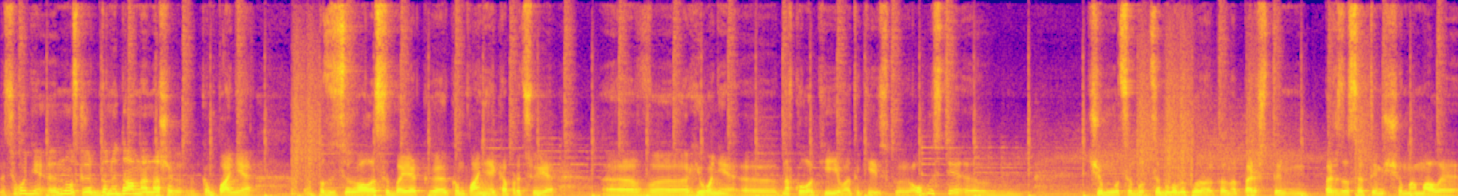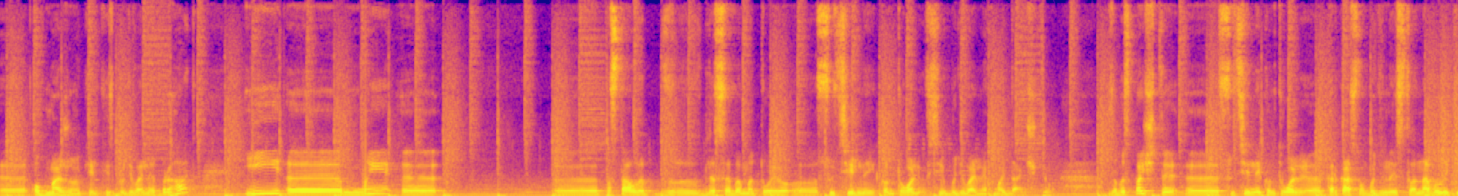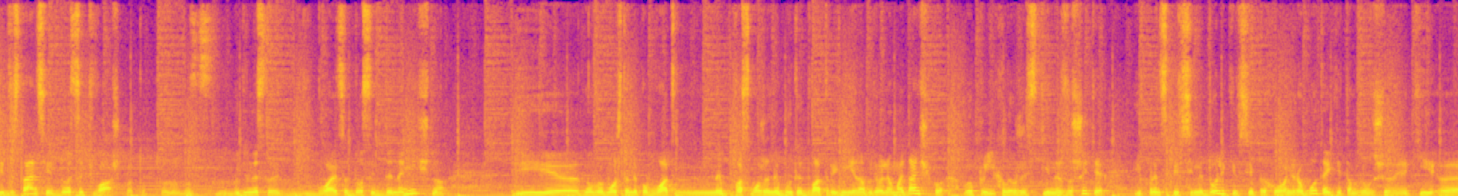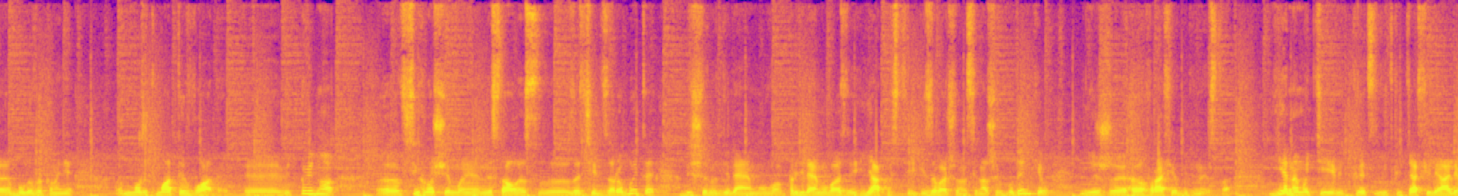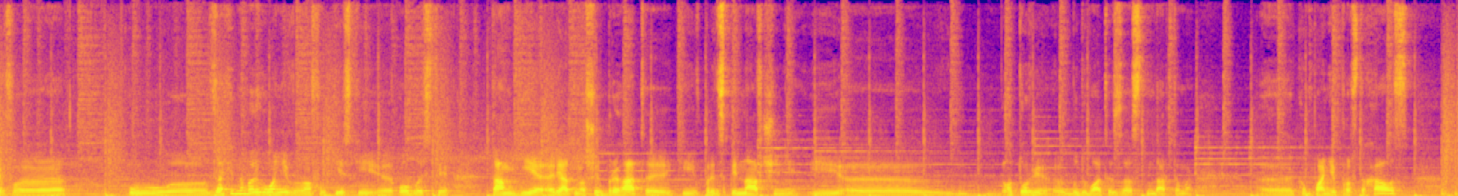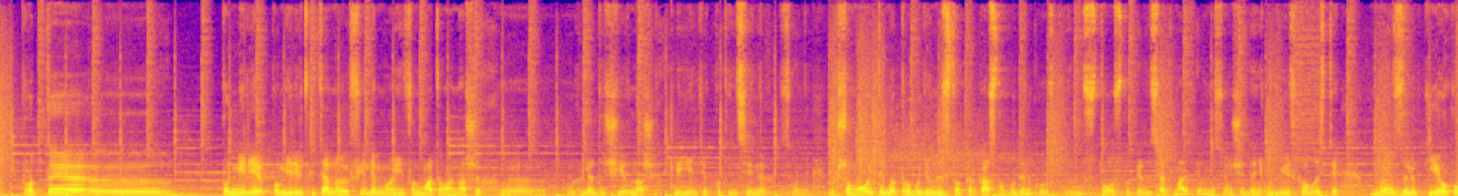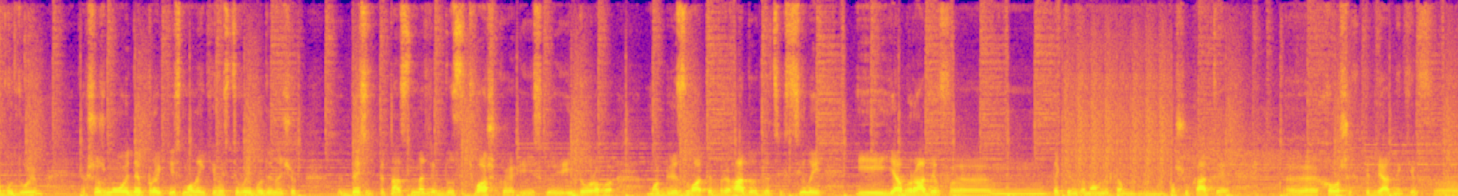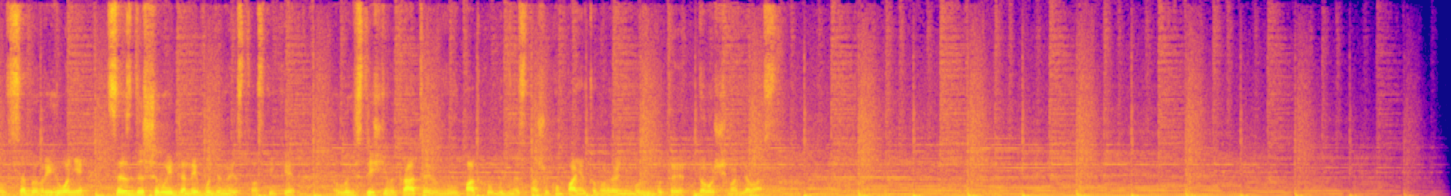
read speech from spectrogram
На сьогодні, е, ну скажімо, донедавна наша компанія позиціонувала себе як е, компанія, яка працює е, в регіоні навколо Києва та Київської області. Чому це було? Це було виконано перш, тим, перш за все тим, що ми мали обмежену кількість будівельних бригад, і ми поставили для себе метою суцільний контроль всіх будівельних майданчиків. Забезпечити е, суцільний контроль е, каркасного будівництва на великій дистанції досить важко. Тобто будівництво відбувається досить динамічно. І е, ну, ви можете не побувати, не, вас може не бути 2-3 дні на будівельному майданчику, ви приїхали, вже стіни зашиті, і в принципі всі недоліки, всі приховані роботи, які там залишили, які е, були виконані, можуть мати вади. Е, відповідно, е, всі гроші ми не стали за ціль заробити. Більше наділяємо приділяємо увазі якості і завершеності наших будинків, ніж е, географії будівництва. Є на меті відкрит- відкриття філіалів у західному регіоні в Франківській області. Там є ряд наших бригад, які в принципі навчені і е, готові будувати за стандартами компанії Просто Хаус. Проте е, по мірі, по мірі відкриття нових філій ми інформуватимемо наших е, глядачів, наших клієнтів потенційних сьогодні. Якщо мова йтиме про будівництво каркасного будинку 100-150 метрів на сьогоднішній день у Львівській області, ми залюбки його побудуємо. Якщо ж мова йде про якийсь маленький гостьовий будиночок 10-15 метрів, досить важко і, і дорого мобілізувати бригаду для цих цілей. І я б радив ем, таким замовникам пошукати хороших підрядників е, в себе в регіоні. Це здешевить для них будівництво, оскільки логістичні витрати в випадку будівництва нашої компанії в тому регіоні можуть бути дорожчими для вас.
